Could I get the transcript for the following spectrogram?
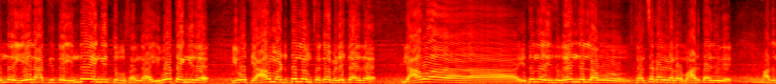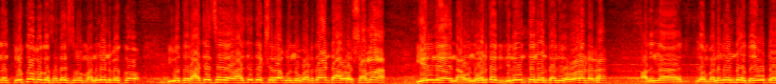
ಮುಂದೆ ಏನಾಗ್ತಿತ್ತು ಹಿಂದೆ ಹೆಂಗಿತ್ತು ಸಂಘ, ಇವತ್ತು ಹೆಂಗಿದೆ, ಇವತ್ತು ಯಾವ ಮಟ್ಟದಲ್ಲಿ ನಮ್ಮ ಸಂಘ ಬೆಳೀತಾ ಇದೆ, ಯಾವ, ಇದನ್ನು ಇದು ರೇಂಜಲ್ಲಿ ನಾವು ಕೆಲಸ ಕಾರ್ಯಗಳನ್ನು ಮಾಡ್ತಾ ಇದ್ದೀವಿ ಅದನ್ನು ತಿಳ್ಕೋಬೇಕು, ಸದಸ್ಯರು ಮನಗಂಡಬೇಕು. ಇವತ್ತು ರಾಜ್ಯ ರಾಜ್ಯಾಧ್ಯಕ್ಷರ ಒಂದು ಒಡೆದಾಟ ಅವರ ಶ್ರಮ ಏನಿದೆ, ನಾವು ನೋಡ್ತಾ ಇದ್ದೀವಿ ದಿನದಂತೆ ನೋಡ್ತಾ ಇದ್ದೀವಿ ಹೋರಾಟನ. ಅದನ್ನು ಮನಗಂಡು ದಯವಿಟ್ಟು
